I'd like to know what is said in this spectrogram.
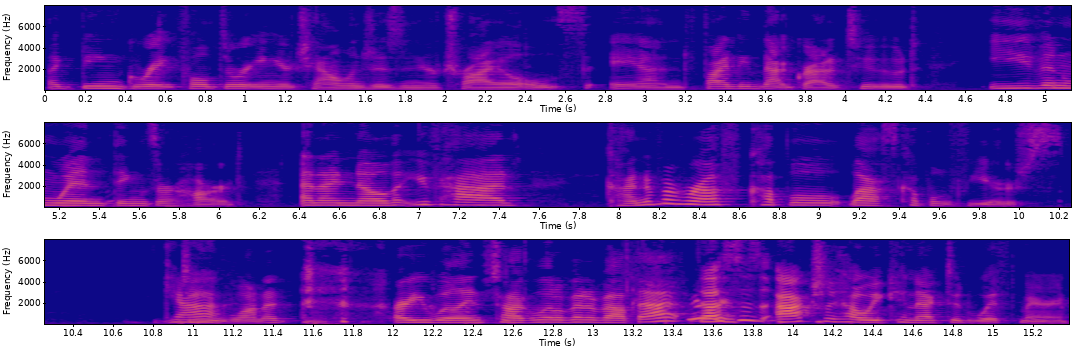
like being grateful during your challenges and your trials and finding that gratitude even when things are hard. And I know that you've had kind of a rough couple last couple of years. Yeah. Do you want to are you willing to talk a little bit about that? This is actually how we connected with Maren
